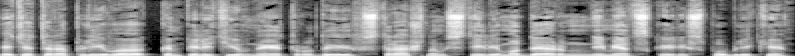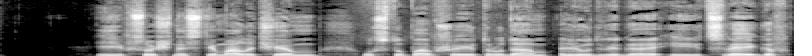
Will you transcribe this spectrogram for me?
Эти торопливо компилятивные труды в страшном стиле модерн немецкой республики и в сущности мало чем уступавшие трудам Людвига и Цвейгов,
